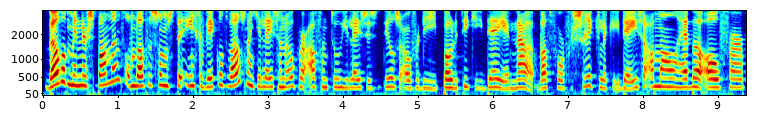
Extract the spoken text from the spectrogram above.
wel wat minder spannend, omdat het soms te ingewikkeld was. Want je leest dan ook weer af en toe, je leest dus deels over die politieke ideeën. Nou, wat voor verschrikkelijke ideeën ze allemaal hebben over,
